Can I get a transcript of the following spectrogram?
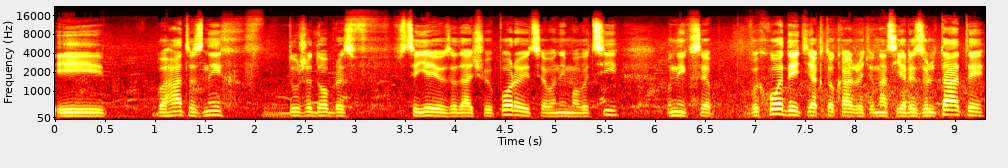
І багато з них дуже добре з цією задачею пораються. Вони молодці, у них все виходить, як то кажуть, у нас є результати.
